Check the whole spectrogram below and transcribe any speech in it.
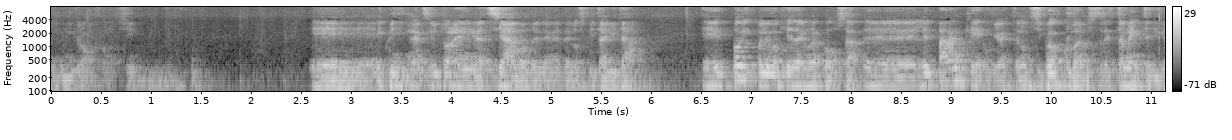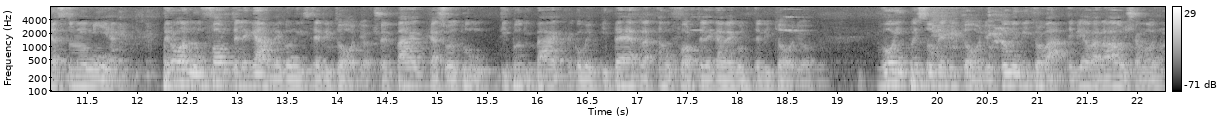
il microfono, sì. E, quindi innanzitutto la ringraziamo dell'ospitalità. E poi volevo chiedere una cosa, eh, le banche ovviamente non si preoccupano strettamente di gastronomia, però hanno un forte legame con il territorio, cioè banca, soprattutto un tipo di banca come BPER ha un forte legame col territorio. Voi in questo territorio come vi trovate? Prima parlavamo, diciamo,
